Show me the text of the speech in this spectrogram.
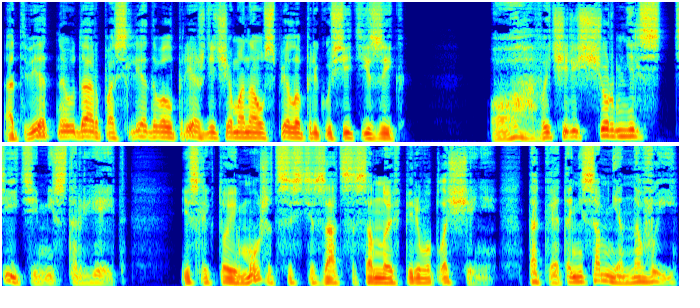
Ответный удар последовал, прежде чем она успела прикусить язык. «О, вы чересчур мне льстите, мистер Рейд. Если кто и может состязаться со мной в перевоплощении, так это, несомненно, вы.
